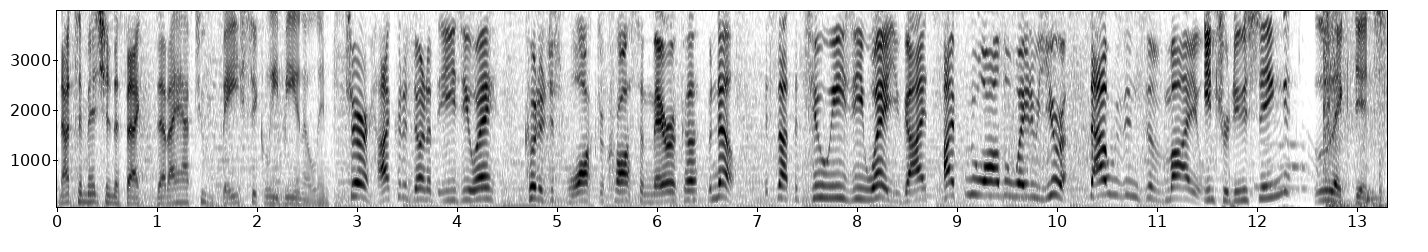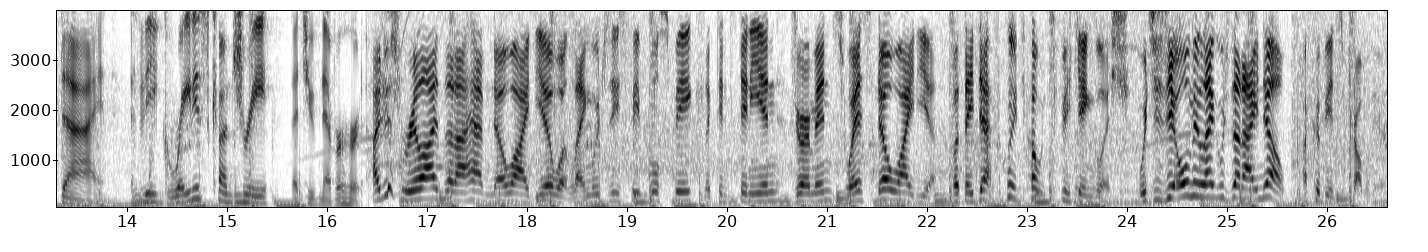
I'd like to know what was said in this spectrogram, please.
not to mention the fact that I have to basically be an Olympian. Sure, I could have done it the easy way. Could have just walked across America, but no, it's not the too easy way, you guys. I flew all the way to Europe, thousands of miles. Introducing Liechtenstein, the greatest country that you've never heard of. I just realized that I have no idea what language these people speak. Liechtensteinian, German, Swiss, no idea. But they definitely don't speak English, which is the only language that I know. I could be in some trouble here.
